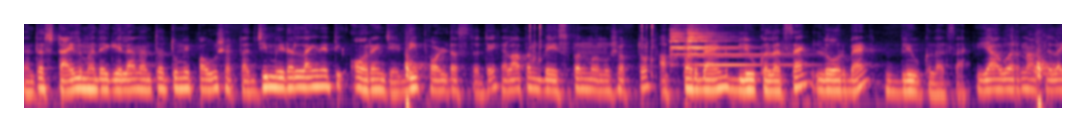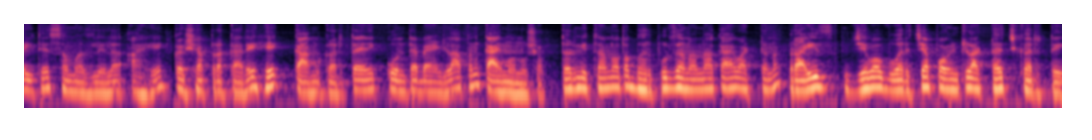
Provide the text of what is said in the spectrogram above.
नंतर स्टाईल मध्ये गेल्यानंतर तुम्ही पाहू शकता जी मिडल लाईन आहे ती ऑरेंज आहे. डिफॉल्ट असतं ते. त्याला आपण बेस पण म्हणू शकतो. अप्पर बँड ब्ल्यू कलरचा आहे लोअर बँड ब्ल्यू कलरचा आहे. यावरनं आपल्याला इथे समजलेलं आहे कशा प्रकारे हे काम करतंय आणि कोणत्या बँड बँडला आपण काय म्हणू शकतो? तर मित्रांनो आता भरपूर जणांना काय वाटतं ना प्राइस जेव्हा वरच्या पॉइंटला टच करते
